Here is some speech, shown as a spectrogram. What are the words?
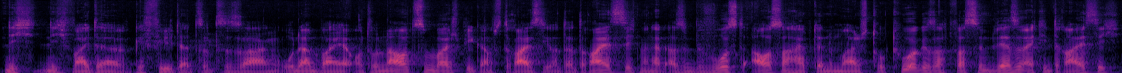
nicht, nicht weiter gefiltert sozusagen. Oder bei Otto Now zum Beispiel gab es 30 unter 30. Man hat also bewusst außerhalb der normalen Struktur gesagt, was sind, wer sind eigentlich die 30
